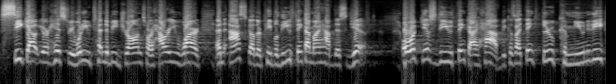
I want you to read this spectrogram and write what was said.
Seek out your history. What do you tend to be drawn toward? How are you wired? And ask other people, do you think I might have this gift? Or what gifts do you think I have? Because I think through community,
